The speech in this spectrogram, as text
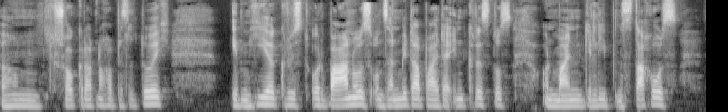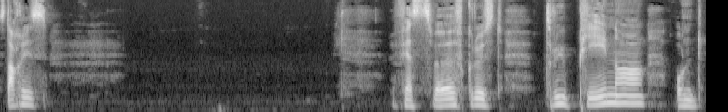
Ähm, ich schaue gerade noch ein bisschen durch. Eben hier grüßt Urbanus, unseren Mitarbeiter in Christus und meinen geliebten Stachus, Stachis. Vers 12 grüßt Trypena und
